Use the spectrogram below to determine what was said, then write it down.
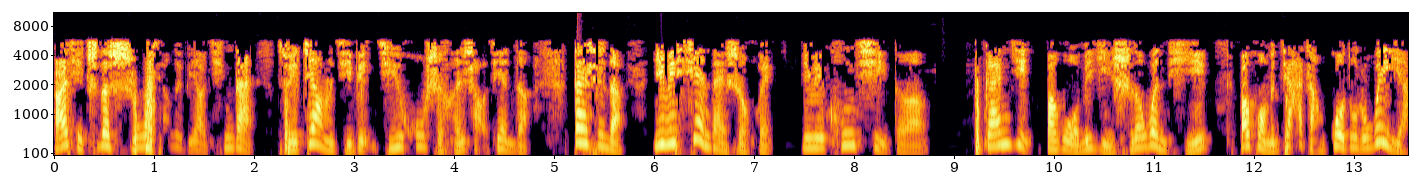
而且吃的食物相对比较清淡，所以这样的疾病几乎是很少见的。但是呢，因为现代社会，因为空气的不干净，包括我们饮食的问题，包括我们家长过度的喂养，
